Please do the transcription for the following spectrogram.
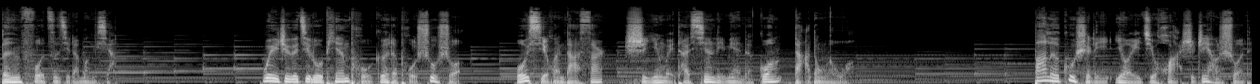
奔赴自己的梦想。为这个纪录片谱歌的朴树说：“我喜欢大三儿，是因为他心里面的光打动了我。”巴勒故事里有一句话是这样说的：“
